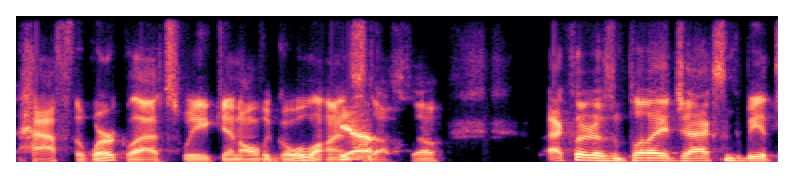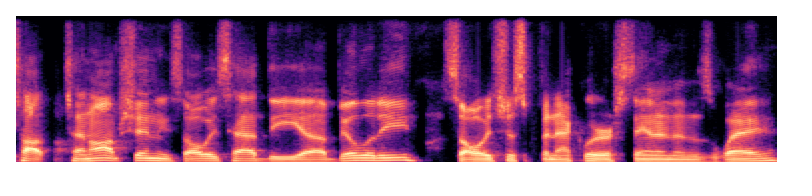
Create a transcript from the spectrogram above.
half the work last week and all the goal line Yeah. stuff. So Ekeler doesn't play. Jackson could be a top 10 option. He's always had the uh, ability. It's always just been Ekeler standing in his way.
